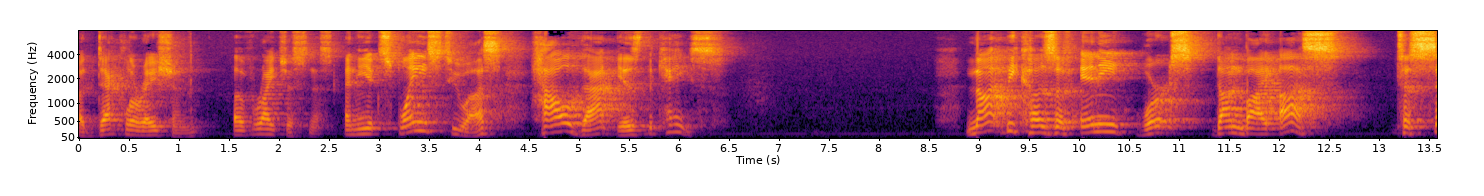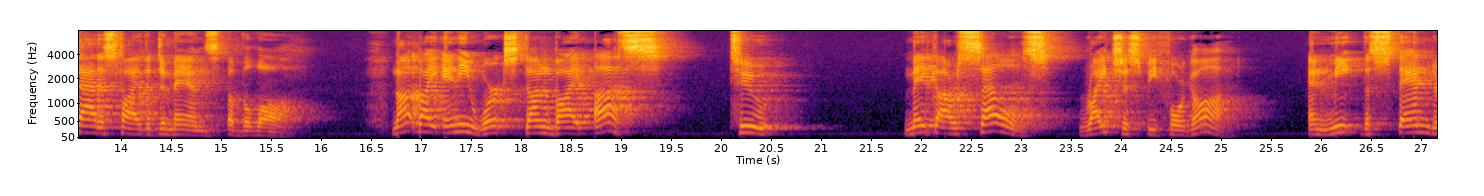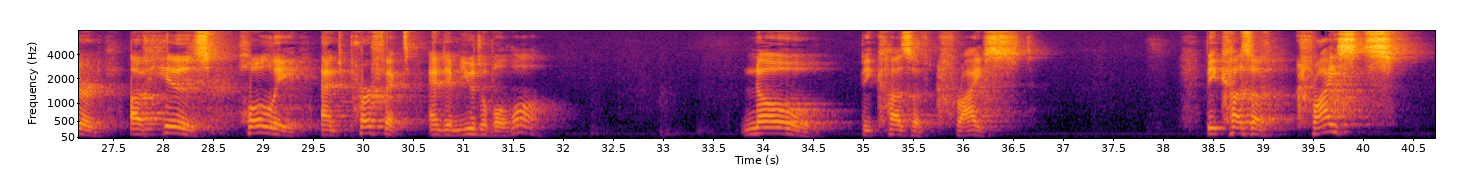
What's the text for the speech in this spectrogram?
a declaration of righteousness. And he explains to us how that is the case. Not because of any works done by us to satisfy the demands of the law, not by any works done by us to make ourselves righteous before God and meet the standard of His holy and perfect and immutable law. No, because of Christ because of Christ's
